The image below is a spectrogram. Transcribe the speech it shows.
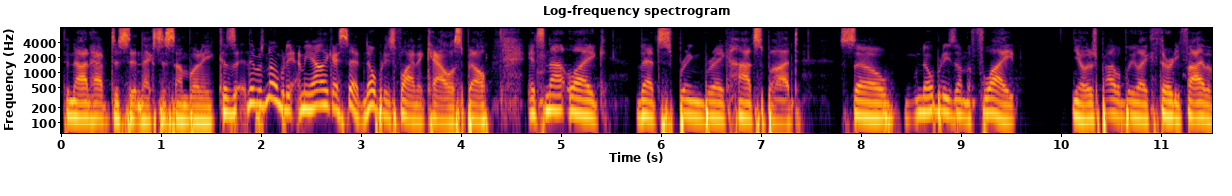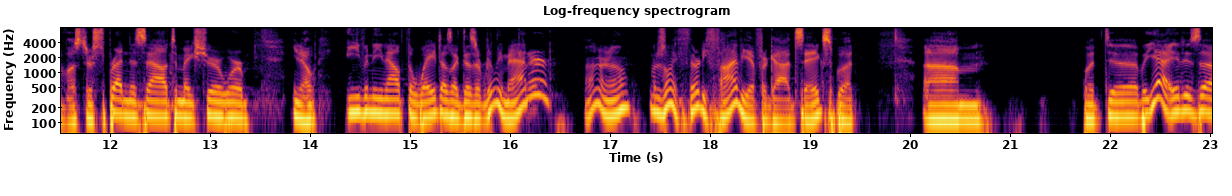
to not have to sit next to somebody because there was nobody. I mean, like I said, nobody's flying to Kalispell. It's not like that spring break hotspot, so nobody's on the flight. You know, there's probably like 35 of us. They're spreading this out to make sure we're, you know, evening out the weight. I was like, does it really matter? I don't know. There's only 35 of you, for God's sakes, but um, but uh, but yeah, it is.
